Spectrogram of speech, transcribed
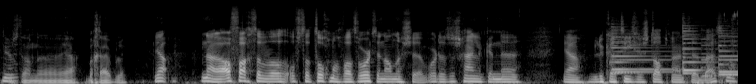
Ja. Dus dan, eh, ja, begrijpelijk. Nou, afwachten wel of dat toch nog wat wordt. En anders eh, wordt het waarschijnlijk een eh, ja, lucratieve stap naar het eh, buitenland.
